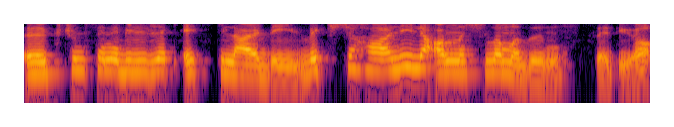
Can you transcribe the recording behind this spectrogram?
e, küçümsenebilecek etkiler değil ve kişi haliyle anlaşılamadığını hissediyor.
